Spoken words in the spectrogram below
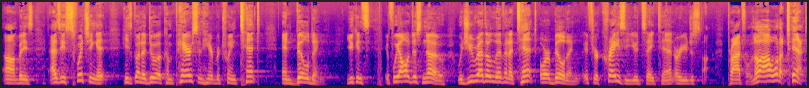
Uh, but he's, as he's switching it, he's going to do a comparison here between tent and building. You can, if we all just know, would you rather live in a tent or a building? If you're crazy, you'd say tent, or you're just uh, prideful. No, I want a tent.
